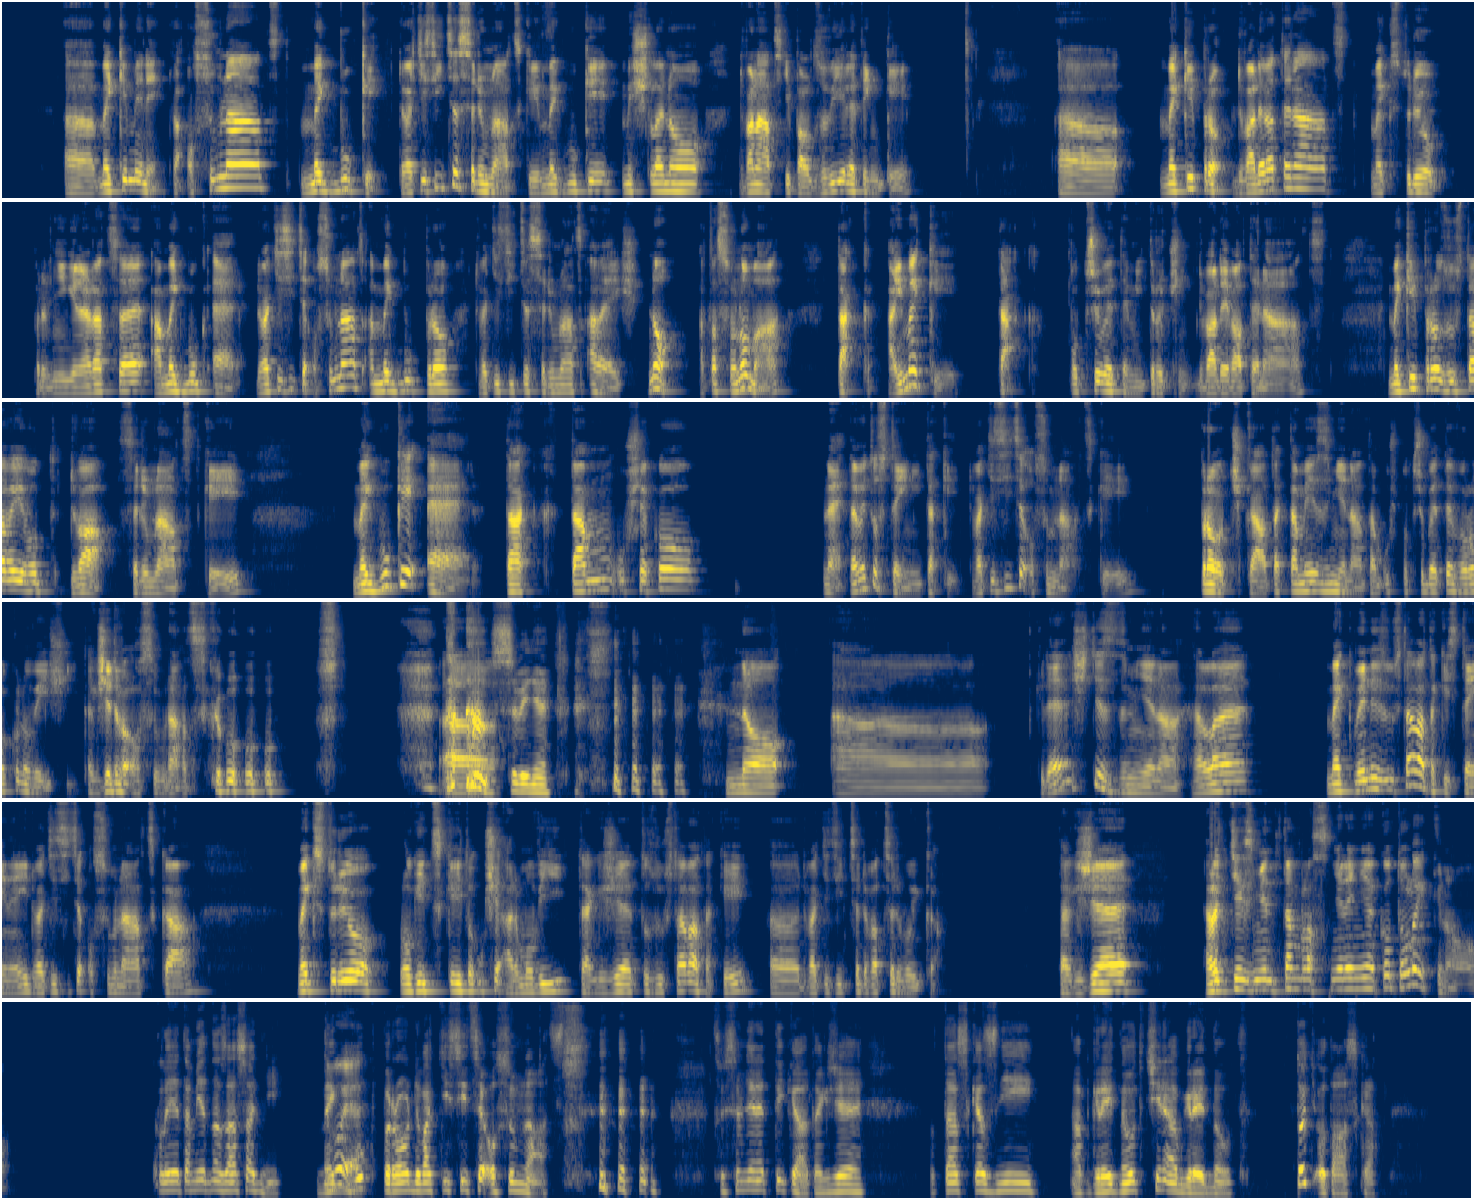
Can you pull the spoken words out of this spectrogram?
uh, Macy Mini 2018, Macbooky 2017, Macbooky myšleno 12-palcový retinky, uh, Macy Pro 2019, Mac Studio první generace a MacBook Air 2018 a MacBook Pro 2017 a vejš. No a ta Sonoma, tak iMacy, tak potřebujete mít ročník 2.19, Macy Pro zůstaví od 2.17, MacBooky Air, tak tam už jako ne, tam je to stejný taky. 2018, pročka, tak tam je změna, tam už potřebujete o rok novější, takže 2.18. uh, Svině. no, a kde je ještě změna? Hele, Mac Mini zůstává taky stejný, 2018. Mac Studio logicky to už je armový, takže to zůstává taky uh, 2022. Takže ale těch změn tam vlastně není jako tolik, no. Ale je tam jedna zásadní. MacBook Pro 2018. Což se mě netýká, takže otázka zní upgrade note či ne upgrade note. Toť otázka.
